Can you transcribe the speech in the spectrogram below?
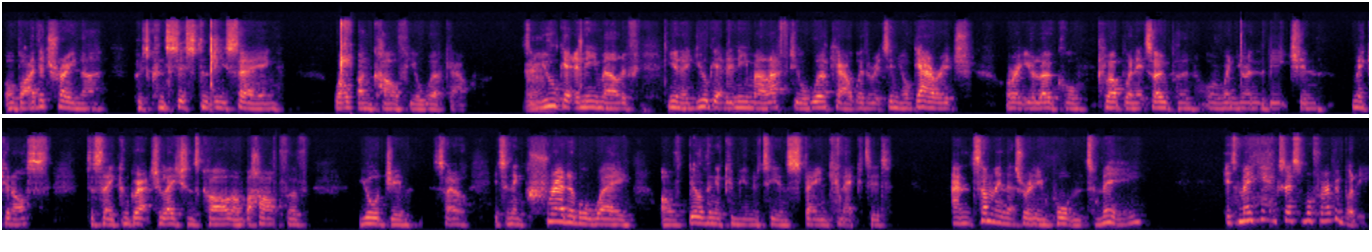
or by the trainer who's consistently saying, well done, Carl, for your workout. So mm. you'll get an email if, you know, you'll get an email after your workout, whether it's in your garage or at your local club when it's open or when you're in the beach in Mykonos to say, congratulations, Carl, on behalf of your gym. So it's an incredible way of building a community and staying connected. And something that's really important to me is making it accessible for everybody.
